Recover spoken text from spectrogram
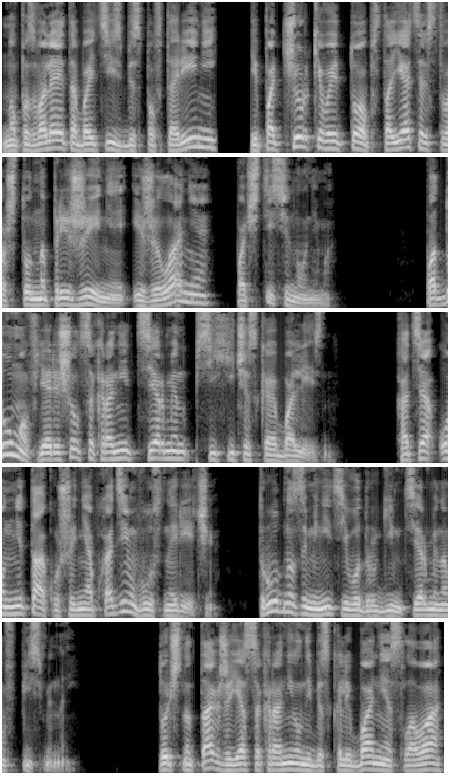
но позволяет обойтись без повторений и подчеркивает то обстоятельство, что напряжение и желание почти синонимы. Подумав, я решил сохранить термин «психическая болезнь». Хотя он не так уж и необходим в устной речи, трудно заменить его другим термином в письменной. Точно так же я сохранил не без колебания слова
